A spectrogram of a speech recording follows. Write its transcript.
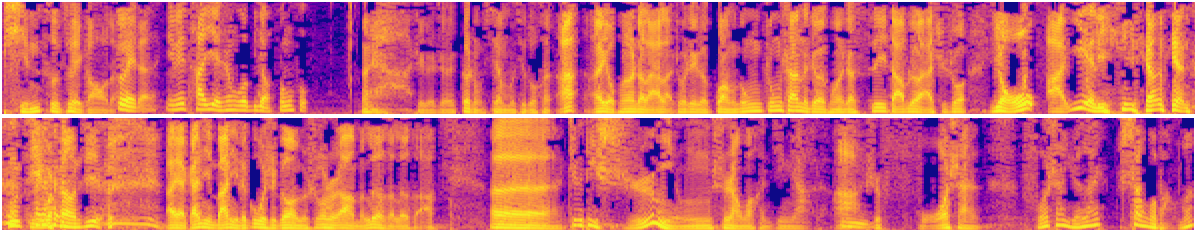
频次最高的。对的，因为它夜生活比较丰富。哎呀，这个这各种羡慕嫉妒恨啊！哎，有朋友就来了，说这个广东中山的这位朋友叫 C W H 说有啊，夜里一两点钟挤不上去。哎呀，赶紧把你的故事跟我们说说，让我们乐呵乐呵啊！呃，这个第十名是让我很惊讶的啊，是佛山。佛山原来上过榜吗？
